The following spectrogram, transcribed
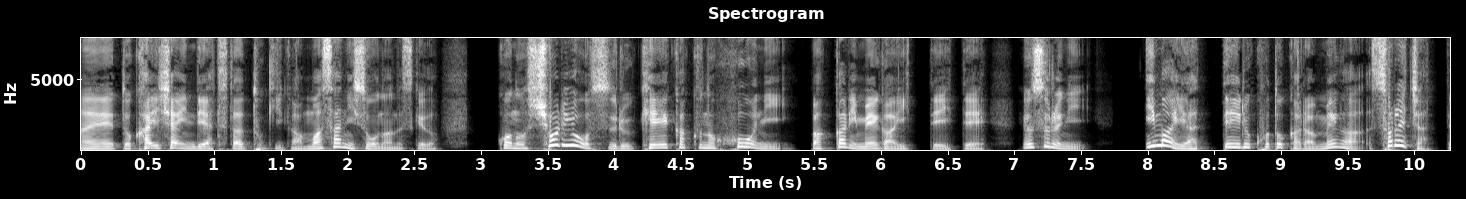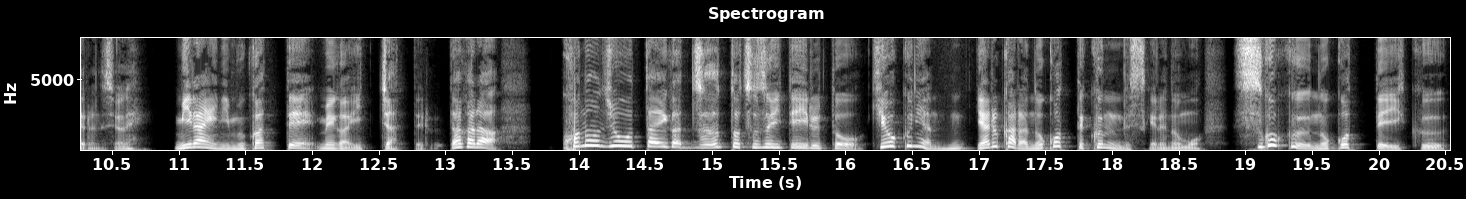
えっ、と、会社員でやってた時がまさにそうなんですけど、この処理をする計画の方にばっかり目がいっていて、要するに今やっていることから目が逸れちゃってるんですよね。未来に向かって目がいっちゃってる。だから、この状態がずっと続いていると、記憶にはやるから残ってくんですけれども、すごく残っていく、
